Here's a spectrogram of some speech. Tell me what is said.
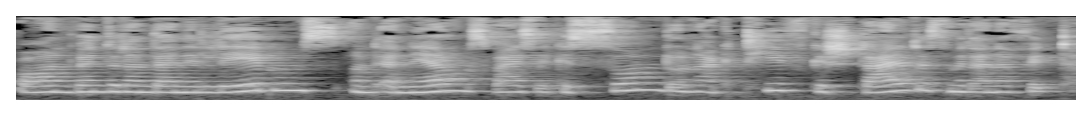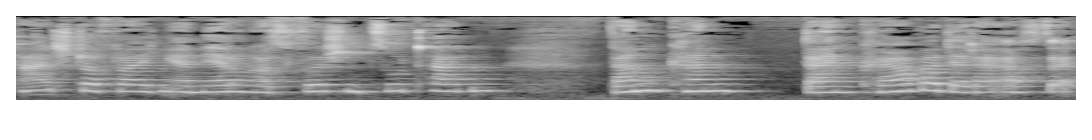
Und wenn du dann deine Lebens- und Ernährungsweise gesund und aktiv gestaltest mit einer vitalstoffreichen Ernährung aus frischen Zutaten, dann kann dein Körper, der da aus der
